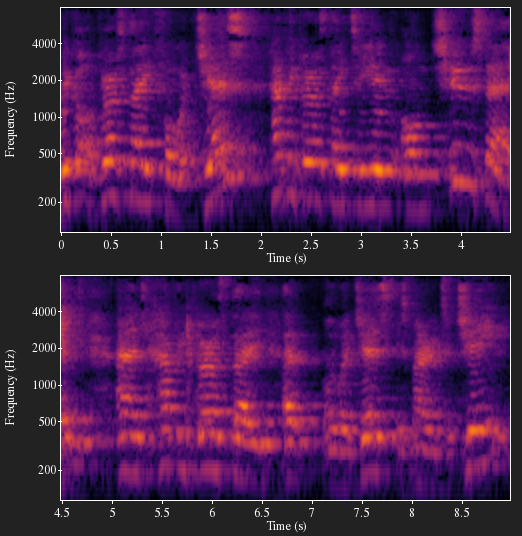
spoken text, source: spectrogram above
We've got a birthday for Jez. Happy birthday to you on Tuesday. And happy birthday, uh, by the way, Jez is married to Jean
